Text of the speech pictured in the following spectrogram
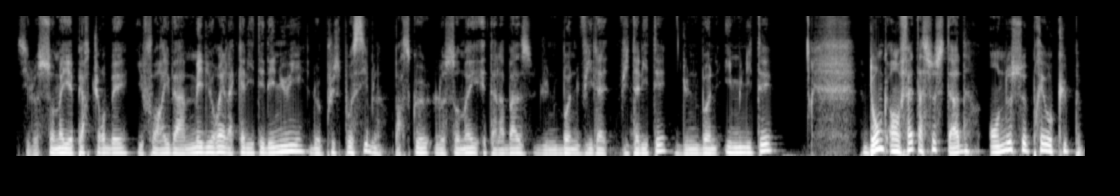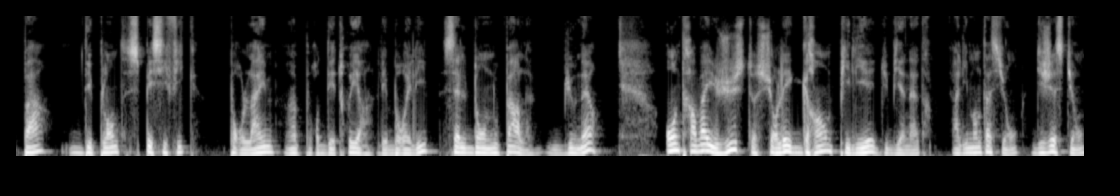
Si le sommeil est perturbé, il faut arriver à améliorer la qualité des nuits le plus possible parce que le sommeil est à la base d'une bonne vitalité, d'une bonne immunité. Donc en fait, à ce stade, on ne se préoccupe pas des plantes spécifiques pour Lyme, hein, pour détruire les borélies, celles dont nous parle Buhner. On travaille juste sur les grands piliers du bien-être alimentation, digestion,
